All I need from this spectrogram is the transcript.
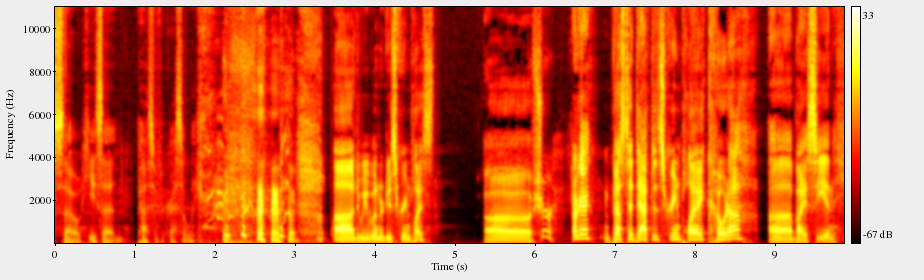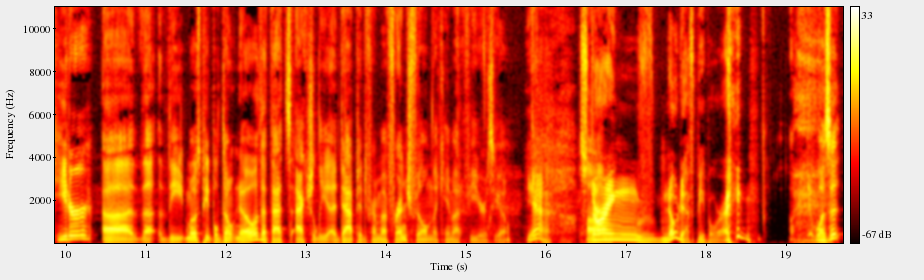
so he said passive aggressively. uh, do we want to do screenplays? uh, sure. Okay. Best adapted screenplay, Coda, uh, by Siân Heder. Uh, the the most people don't know that that's actually adapted from a French film that came out a few years ago. Yeah, starring no deaf people, right? Was it?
